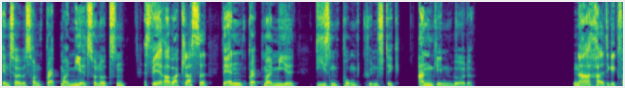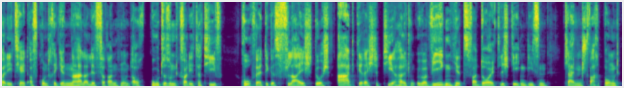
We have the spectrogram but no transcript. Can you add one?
den Service von Prep My Meal zu nutzen. Es wäre aber klasse, wenn Prep My Meal diesen Punkt künftig angehen würde. Nachhaltige Qualität aufgrund regionaler Lieferanten und auch gutes und qualitativ hochwertiges Fleisch durch artgerechte Tierhaltung überwiegen hier zwar deutlich gegen diesen kleinen Schwachpunkt,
